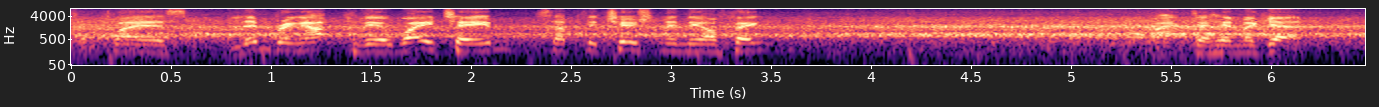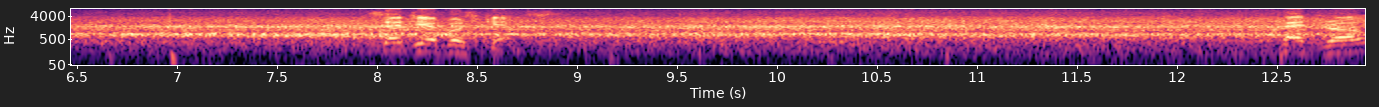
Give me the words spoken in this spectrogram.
Some players limbering up for the away team. Substitution in the offing. Back to him again. Sergio Busquets. Pedro.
